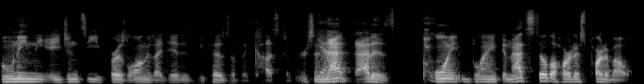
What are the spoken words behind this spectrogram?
owning the agency for as long as I did is because of the customers, and Yeah. that that is point blank, and that's still the hardest part about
